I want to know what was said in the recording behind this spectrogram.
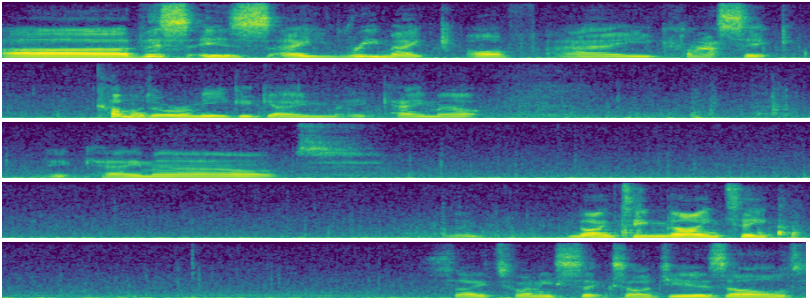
uh, this is a remake of a classic Commodore Amiga game. It came out. It came out. 1990 so 26 odd years old.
